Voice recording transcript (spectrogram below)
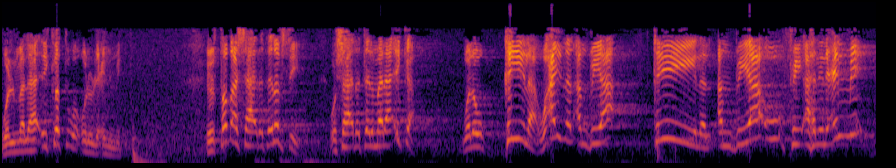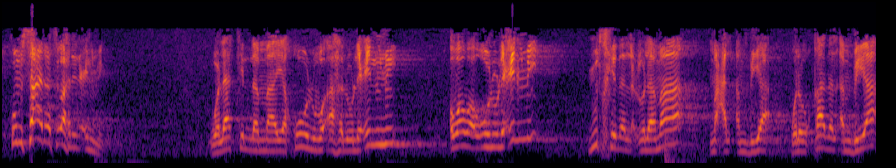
والملائكة وأولو العلم. ارتضى شهادة نفسه وشهادة الملائكة. ولو قيل وأين الأنبياء؟ قيل الأنبياء في أهل العلم هم سادة أهل العلم. ولكن لما يقول وأهل العلم وأولو العلم يدخل العلماء مع الأنبياء ولو قال الأنبياء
